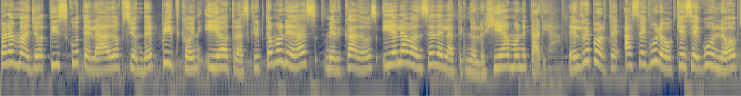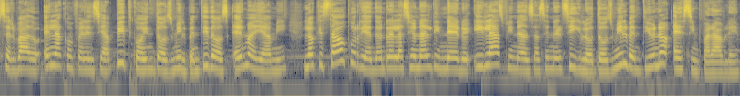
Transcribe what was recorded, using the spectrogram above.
para mayo discute la adopción de Bitcoin y otras criptomonedas, mercados y el avance de la tecnología monetaria. El reporte aseguró que según lo observado en la conferencia Bitcoin 2022 en Miami, lo que está ocurriendo en relación al dinero y las finanzas en el siglo 2021 es imparable.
